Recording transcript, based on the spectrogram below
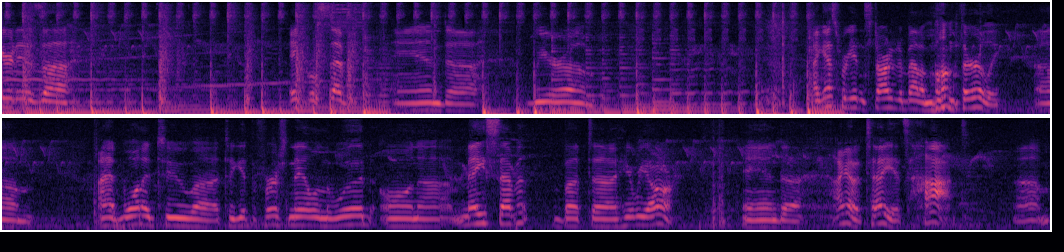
here it is uh, April 7th, and uh, we're, um, I guess we're getting started about a month early. Um, I had wanted to uh, to get the first nail in the wood on uh, May 7th, but uh, here we are. And uh, I gotta tell you, it's hot. Um,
